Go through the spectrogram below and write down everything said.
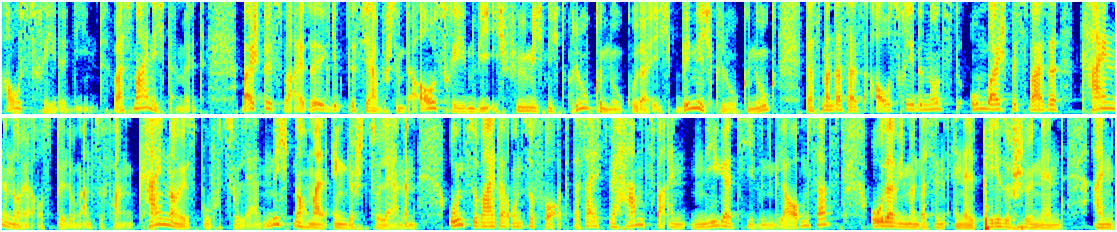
Ausrede dient. Was meine ich damit? Beispielsweise gibt es ja bestimmte Ausreden wie ich fühle mich nicht klug genug oder ich bin nicht klug genug, dass man das als Ausrede nutzt, um beispielsweise keine neue Ausbildung anzufangen, kein neues Buch zu lernen, nicht nochmal Englisch zu lernen und so weiter und so fort. Das heißt, wir haben zwar einen negativen Glaubenssatz oder wie man das in NLP so schön nennt, ein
